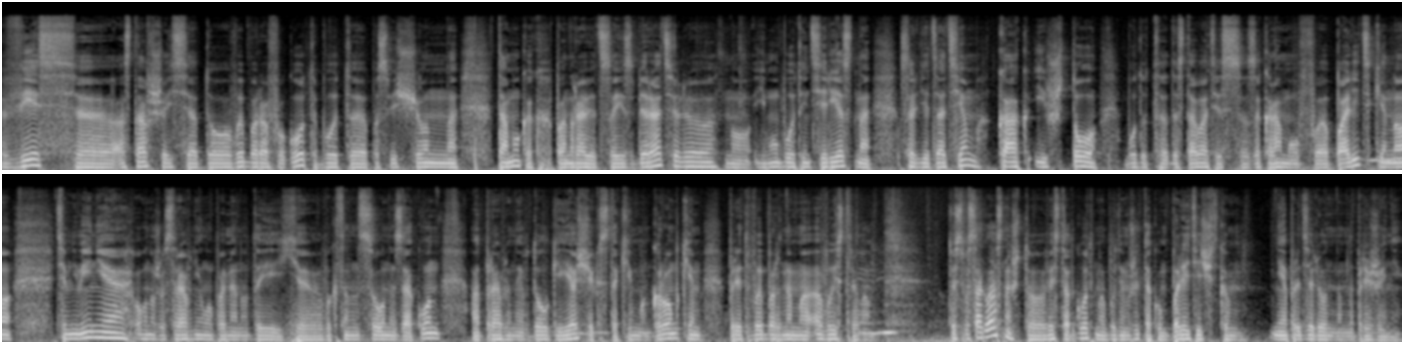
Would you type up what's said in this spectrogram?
весь э, оставшийся до выборов год будет э, посвящен тому, как понравится избирателю, но ему будет интересно следить за тем, как и что будут доставать из закромов э, политики, но, тем не менее, он уже сравнил упомянутый вакцинационный закон, отправленный в долгий ящик, с таким громким предвыборным выстрелом. То есть вы согласны, что весь этот год мы будем жить в таком политическом неопределенном напряжении?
